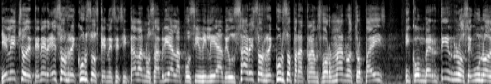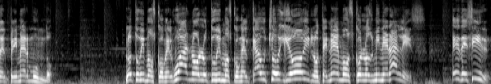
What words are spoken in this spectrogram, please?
Y el hecho de tener esos recursos que necesitaba nos abría la posibilidad de usar esos recursos para transformar nuestro país y convertirnos en uno del primer mundo. Lo tuvimos con el guano, lo tuvimos con el caucho y hoy lo tenemos con los minerales. Es decir,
